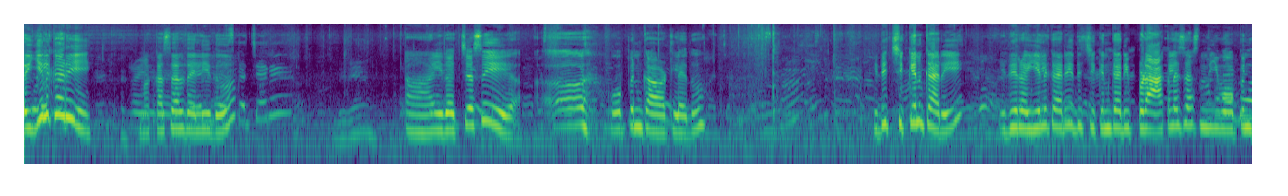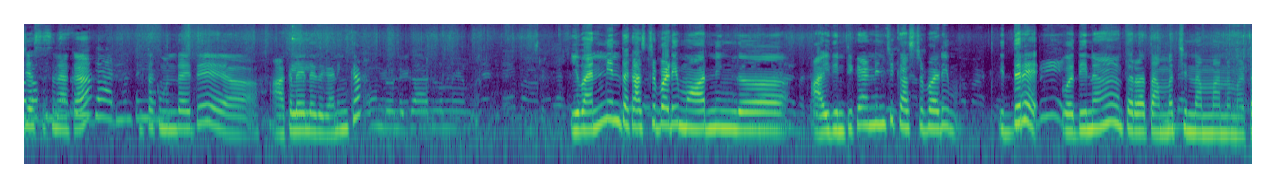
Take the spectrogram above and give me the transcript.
రొయ్యల కర్రీ. మాకు అసలు తెలీదు. ఇది వచ్చేసి ఓపెన్ కావట్లేదు. ఇది చికెన్ కర్రీ. ఇది రొయ్యల కర్రీ ఇది చికెన్ కర్రీ. ఇప్పుడు ఆకలేసేస్తుంది ఇవి ఓపెన్ చేసేసినాక. ఇంతకు ముందు అయితే ఆకలేదు కానీ ఇంకా. ఇవన్నీ ఇంత కష్టపడి మార్నింగ్ ఐదింటి కాడి నుంచి కష్టపడి ఇద్దరే వదిన తర్వాత అమ్మ చిన్నమ్మ అన్నమాట.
